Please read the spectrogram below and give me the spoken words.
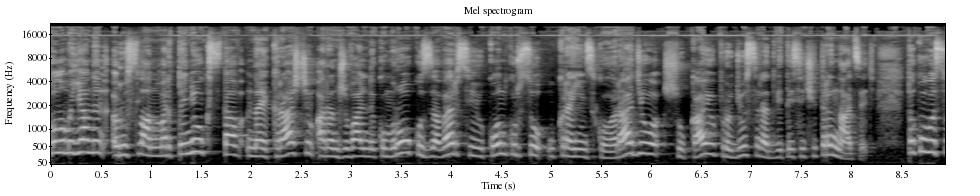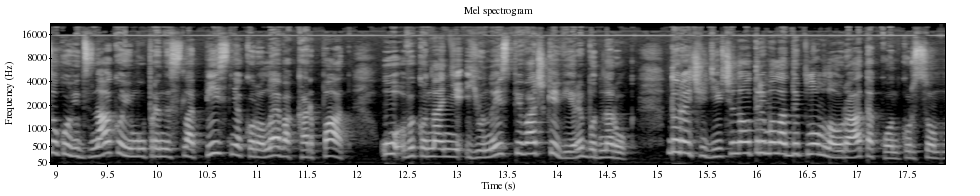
Коломиянин Руслан Мартинюк став найкращим аранжувальником року за версією конкурсу українського радіо Шукаю продюсера 2013. Таку високу відзнаку йому принесла пісня Королева Карпат у виконанні юної співачки Віри Боднарук. До речі, дівчина отримала диплом лауреата конкурсу.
